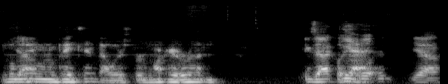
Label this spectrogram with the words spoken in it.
People Yeah. don't even want to pay ten dollars for Mario Run. Exactly. Yeah. Well, yeah.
